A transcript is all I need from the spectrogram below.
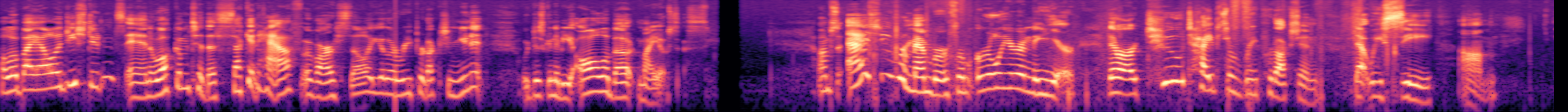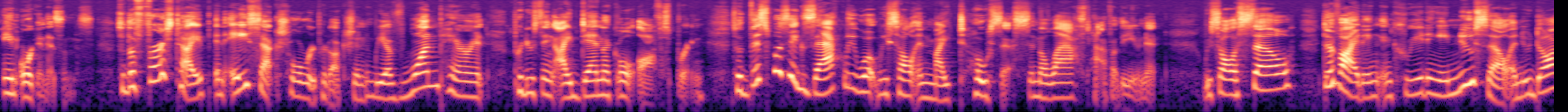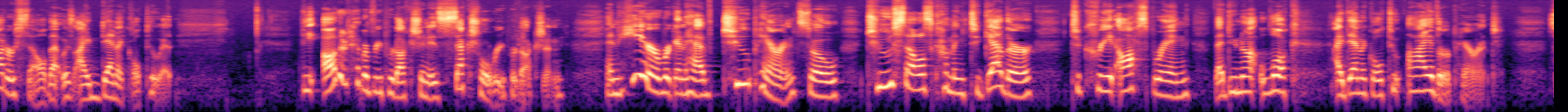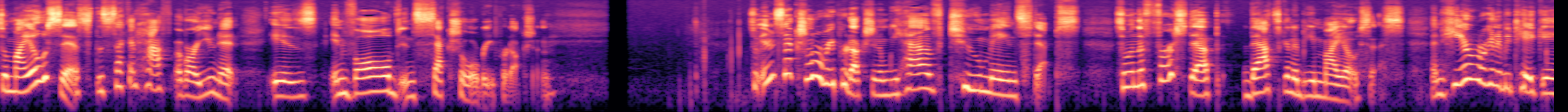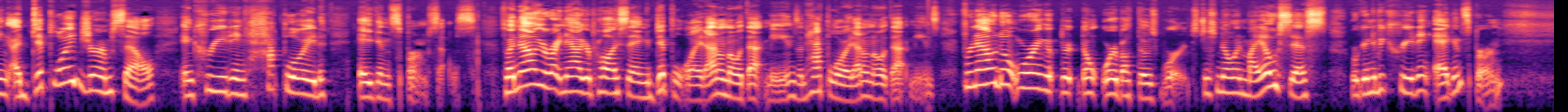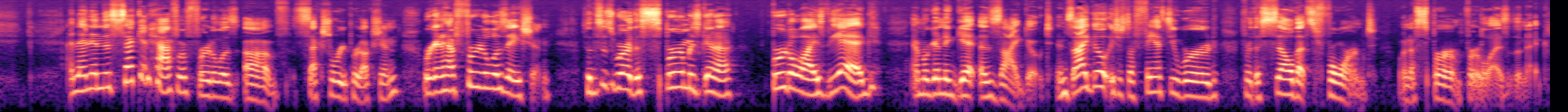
Hello, biology students, and welcome to the second half of our cellular reproduction unit, which is going to be all about meiosis. Um, so, as you remember from earlier in the year, there are two types of reproduction that we see um, in organisms. So, the first type, an asexual reproduction, we have one parent producing identical offspring. So, this was exactly what we saw in mitosis in the last half of the unit. We saw a cell dividing and creating a new cell, a new daughter cell that was identical to it. The other type of reproduction is sexual reproduction. And here we're going to have two parents, so two cells coming together to create offspring that do not look identical to either parent. So, meiosis, the second half of our unit, is involved in sexual reproduction. So, in sexual reproduction, we have two main steps. So, in the first step, that's going to be meiosis. And here we're going to be taking a diploid germ cell and creating haploid egg and sperm cells. So I know you're right now you're probably saying diploid, I don't know what that means, and haploid, I don't know what that means. For now, don't worry don't worry about those words. Just know in meiosis, we're going to be creating egg and sperm. And then in the second half of fertiliz- of sexual reproduction, we're going to have fertilization. So this is where the sperm is going to fertilize the egg, and we're going to get a zygote. And zygote is just a fancy word for the cell that's formed when a sperm fertilizes an egg.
